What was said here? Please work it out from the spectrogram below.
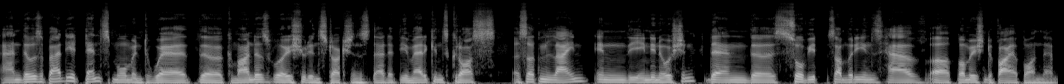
And there was apparently a tense moment where the commanders were issued instructions that if the Americans cross a certain line in the Indian Ocean, then the Soviet submarines have uh, permission to fire upon them.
